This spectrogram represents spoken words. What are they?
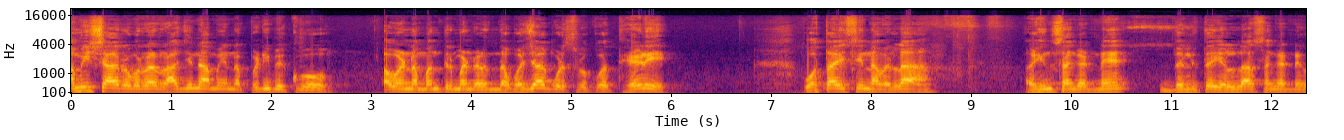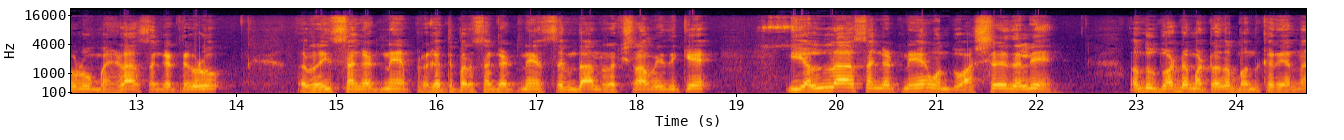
ಅಮಿತ್ ಶಾ ರವರ ರಾಜೀನಾಮೆಯನ್ನು ಪಡಿಬೇಕು ಅವರನ್ನ ಮಂತ್ರಿಮಂಡಲದಿಂದ ವಜಾಗೊಳಿಸಬೇಕು ಅಂತ ಹೇಳಿ ಒತ್ತಾಯಿಸಿ ನಾವೆಲ್ಲ ಅಹಿಂದ ಸಂಘಟನೆ ದಲಿತ ಎಲ್ಲ ಸಂಘಟನೆಗಳು, ಮಹಿಳಾ ಸಂಘಟನೆಗಳು, ರೈತ ಸಂಘಟನೆ, ಪ್ರಗತಿಪರ ಸಂಘಟನೆ, ಸಂವಿಧಾನ ರಕ್ಷಣಾ ವೇದಿಕೆ, ಈ ಎಲ್ಲ ಸಂಘಟನೆಯ ಒಂದು ಆಶ್ರಯದಲ್ಲಿ ಒಂದು ದೊಡ್ಡ ಮಟ್ಟದ ಬಂದ್ ಕರೆಯನ್ನು,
